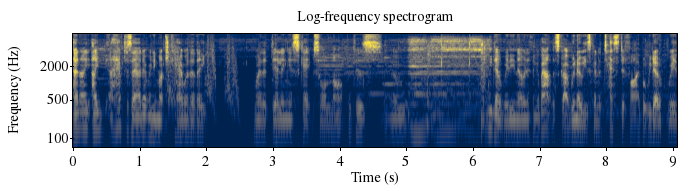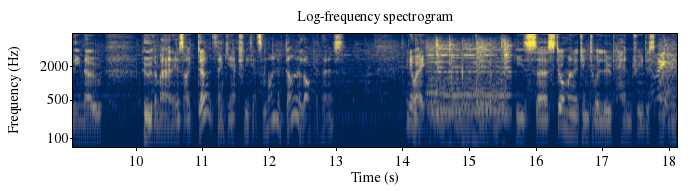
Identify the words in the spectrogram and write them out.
and I, I, I have to say, I don't really much care whether they, whether Dilling escapes or not, because you know, we don't really know anything about this guy. We know he's going to testify, but we don't really know who the man is. I don't think he actually gets a line of dialogue in this. Anyway, he's uh, still managing to elude Hendry despite being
